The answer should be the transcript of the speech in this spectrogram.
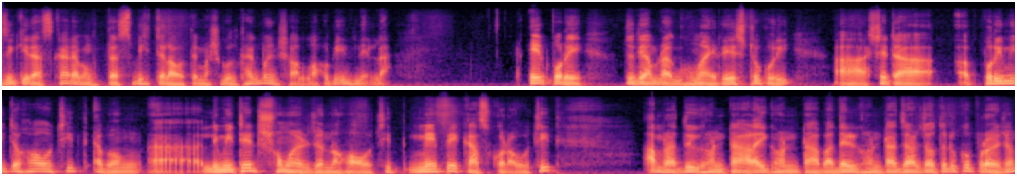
জিকির আসকার এবং তসবিহ তেলাওয়াতে মাসগুল থাকব ইনশাআল্লাহ হবি ইদনিল্লাহ এরপরে যদি আমরা ঘুমায় রেস্টও করি সেটা পরিমিত হওয়া উচিত এবং লিমিটেড সময়ের জন্য হওয়া উচিত, মেপে কাজ করা উচিত। আমরা দুই ঘণ্টা, আড়াই ঘণ্টা বা দেড় ঘণ্টা যার যতটুকু প্রয়োজন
